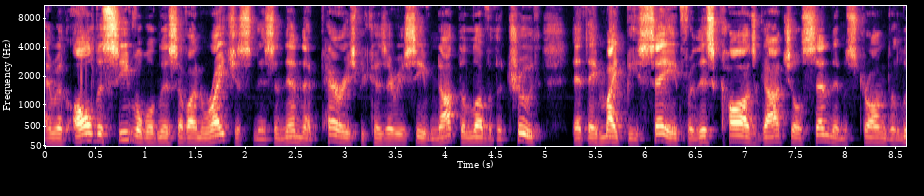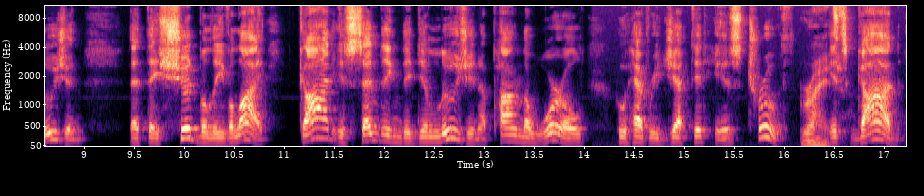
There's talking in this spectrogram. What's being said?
And with all deceivableness of unrighteousness in them that perish because they receive not the love of the truth, that they might be saved, for this cause God shall send them strong delusion, that they should believe a lie. God is sending the delusion upon the world who have rejected his truth. Right. It's God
